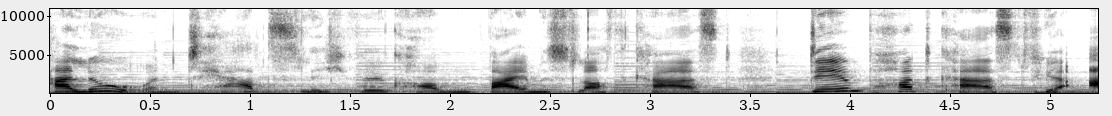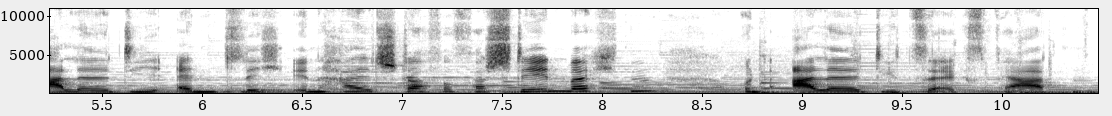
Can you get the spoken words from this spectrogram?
Hallo und herzlich willkommen beim Slothcast, dem Podcast für alle, die endlich Inhaltsstoffe verstehen möchten und alle, die zu Experten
